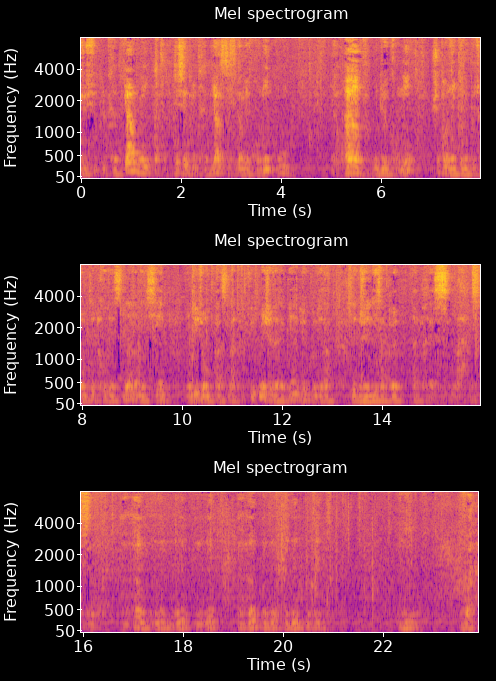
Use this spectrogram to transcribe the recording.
je ne suis plus très bien, mais je ne sais plus très bien si c'est dans les chroniques ou un ou deux chroniques. Je pense que nous pouvons peut-être trouver cela ici. On dit, on passe là tout de suite, mais je verrai bien, Dieu dès que je lise un peu après cela. Voilà.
